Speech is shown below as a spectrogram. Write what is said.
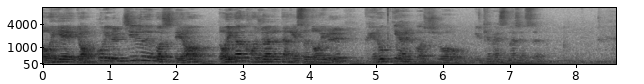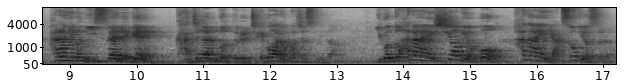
너희의 옆구리를 찌르는 것이 되어 너희가 거주하는 땅에서 너희를 괴롭게 할 것이요 이렇게 말씀하셨어요. 하나님은 이스라엘에게 가증한 것들을 제거하라고 하셨습니다. 이것도 하나의 시험이었고 하나의 약속이었어요.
